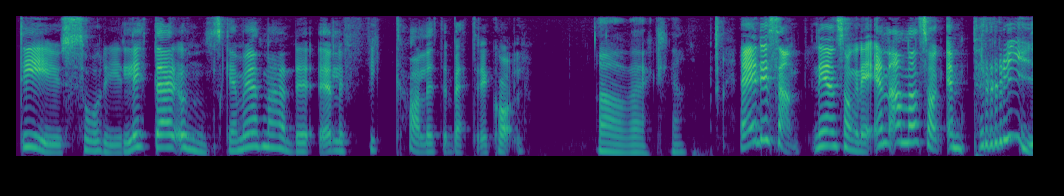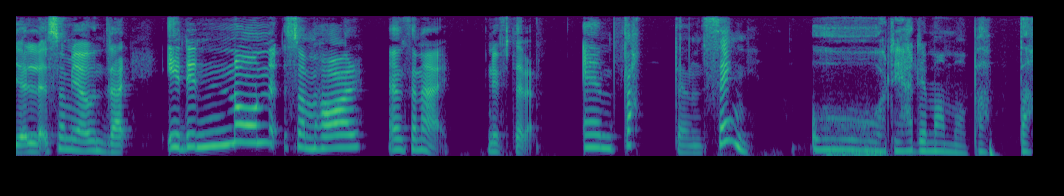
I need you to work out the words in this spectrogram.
det är ju sorgligt. Där önskar man ju att man hade, eller fick ha lite bättre koll. ja, verkligen. Nej, det är sant. Det är en sån grej. En annan sak, en pryl som jag undrar. Är det någon som har en sån här nu för tiden? En vattensäng. Åh, det hade mamma och pappa.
